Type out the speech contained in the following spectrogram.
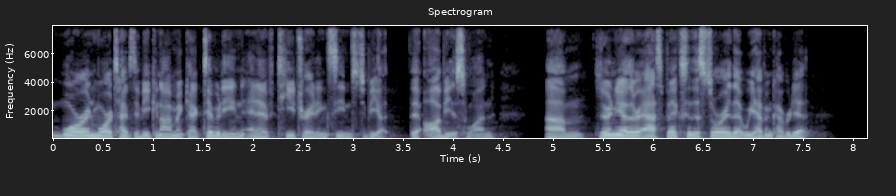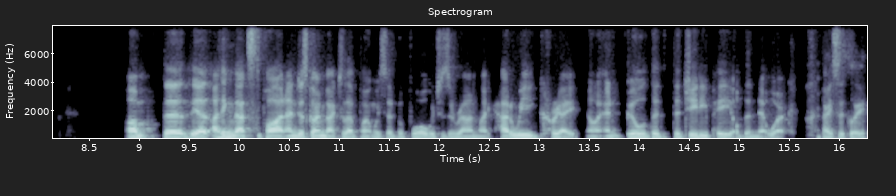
more and more types of economic activity, and NFT trading seems to be the obvious one. Um, is there any other aspects of the story that we haven't covered yet? Um, the, yeah, I think that's the part. And just going back to that point we said before, which is around like how do we create uh, and build the, the GDP of the network, basically,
